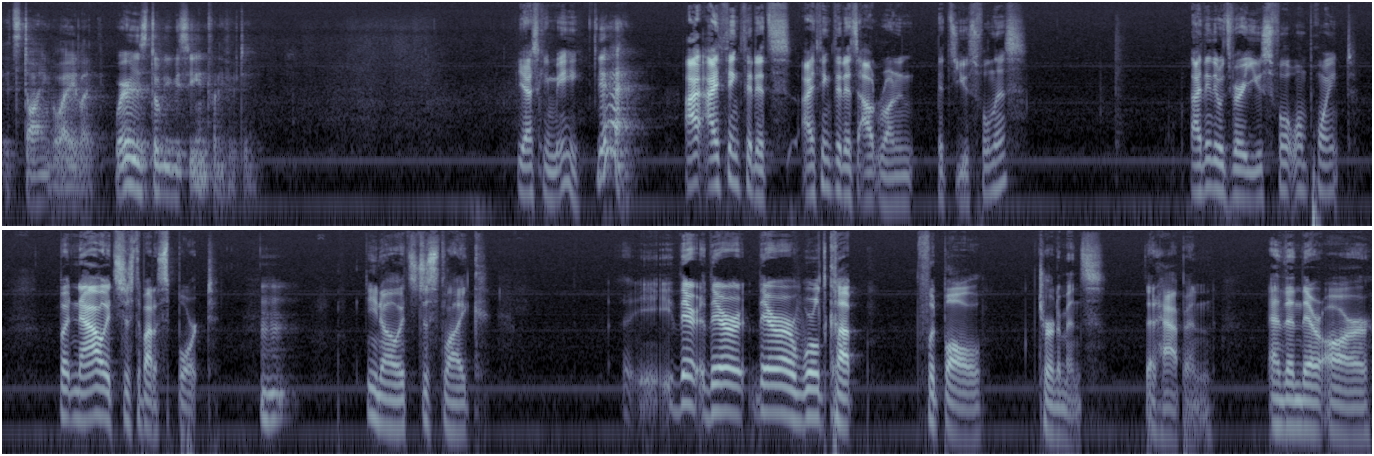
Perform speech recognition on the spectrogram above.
it's dying away. Like, where is WBC in 2015? You asking me? Yeah, I, I think that it's I think that it's outrun its usefulness. I think it was very useful at one point, but now it's just about a sport. Mm-hmm. You know, it's just like there there there are World Cup football tournaments that happen, and then there are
